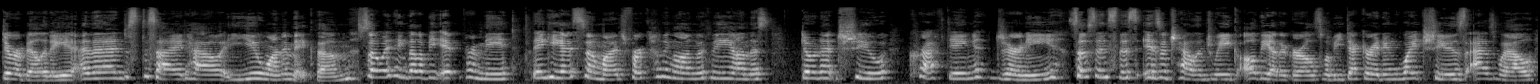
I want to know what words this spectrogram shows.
durability, and then just decide how you want to make them. So I think that'll be it from me. Thank you guys so much for coming along with me on this donut shoe crafting journey. So since this is a challenge week, all the other girls will be decorating white shoes as well,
